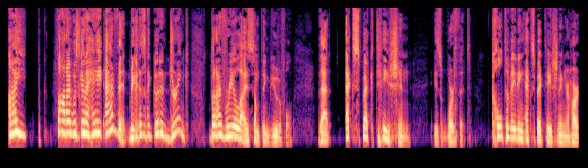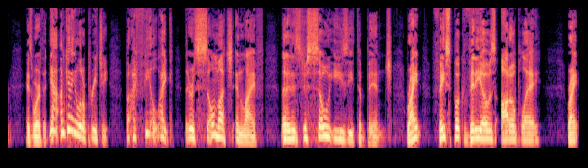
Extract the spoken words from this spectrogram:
I thought I was going to hate Advent because I couldn't drink. But I've realized something beautiful that expectation is worth it cultivating expectation in your heart is worth it. Yeah, I'm getting a little preachy, but I feel like there is so much in life that it is just so easy to binge, right? Facebook videos autoplay, right?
